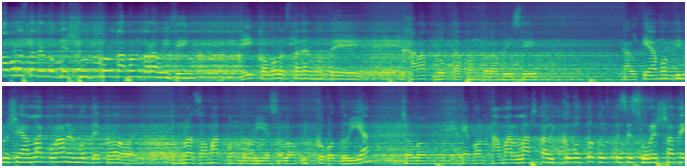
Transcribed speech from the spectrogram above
কবরস্থানের মধ্যে সুদখোর দাফন করা হয়েছে এই কবরস্থানের মধ্যে খারাপ লোক দাফন করা হয়েছে কালকে এমন দিবসে আল্লাহ কোরআনের মধ্যে কয়, তোমরা জমাত বন্ধ হইয়া চলো, ঐক্যবদ্ধ হইয়া চলো। এখন আমার লাশটা ঐক্যবদ্ধ করতেছে সুরের সাথে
